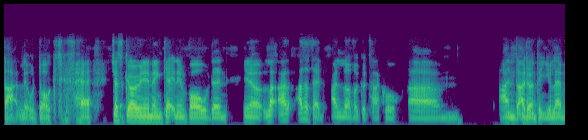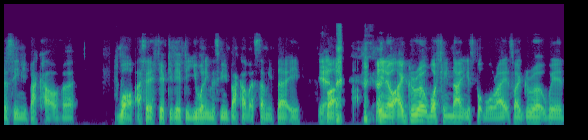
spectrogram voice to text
that little dog. To be fair, just going in and getting involved, and you know, like, as I said, I love a good tackle. Um, and I don't think you'll ever see me back out of a well, I say 50-50. You won't even see me back out of a 70-30. Yeah. But you know, I grew up watching 90s football, right? So I grew up with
